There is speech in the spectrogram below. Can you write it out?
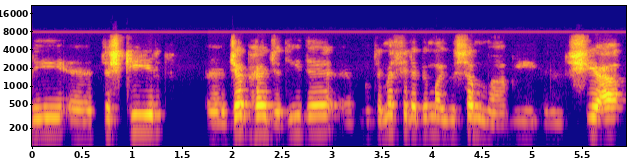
لتشكيل جبهة جديدة متمثلة بما يسمى بالشيعة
